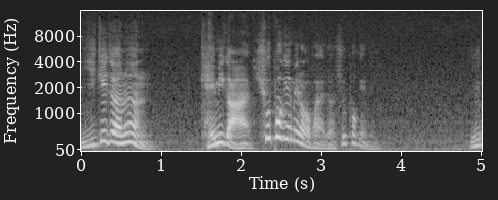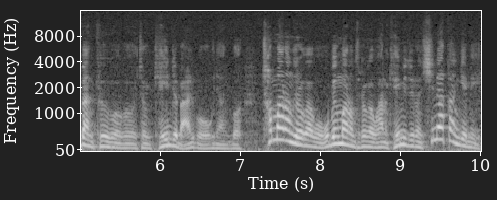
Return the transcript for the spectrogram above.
이 계좌는 개미가 아- 슈퍼개미라고 봐야죠. 슈퍼개미. 일반 그, 그, 그, 저 개인들 말고 그냥 뭐 천만 원 들어가고 오백만 원 들어가고 하는 개미들은 심약한 개미,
